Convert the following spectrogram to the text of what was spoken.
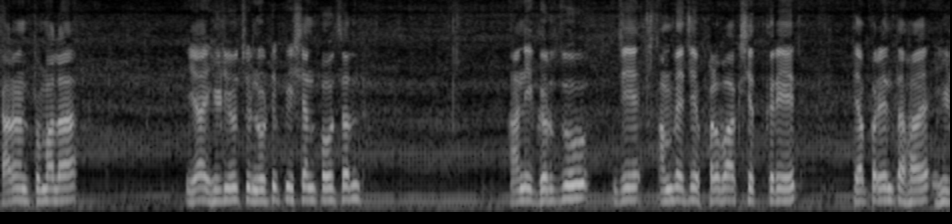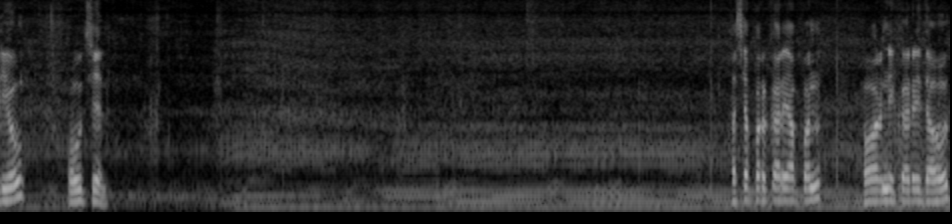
कारण तुम्हाला या व्हिडिओची नोटिफिकेशन पोहोचल. आणि गरजू जे आंब्याचे फळबाग शेतकरी आहेत त्यापर्यंत हा व्हिडिओ पोहोचेल. अशा प्रकारे आपण फवारणी करीत आहोत.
